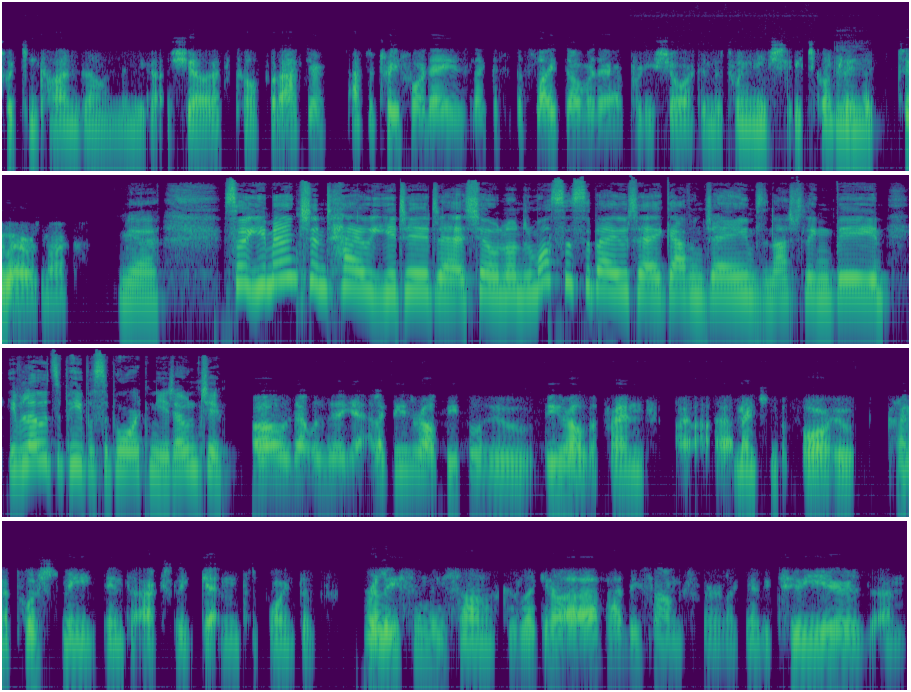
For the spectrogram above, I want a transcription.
switching time zone and then you got a show, that's tough. But after after three four days, like the, the flights over there are pretty short in between each each country, Mm. like two hours max. Yeah. So you mentioned how you did a show in London. What's this about? Uh, Gavin James and Ashling B, and you've loads of people supporting you, don't you? Oh, that was it. Yeah, like these are all people who these are all the friends I, I mentioned before who kind of pushed me into actually getting to the point of releasing these songs because like you know I've had these songs for like maybe two years and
